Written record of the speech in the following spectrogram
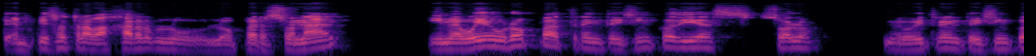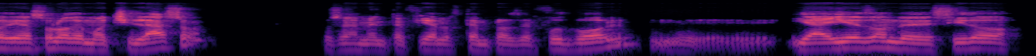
empiezo a trabajar lo, lo personal y me voy a Europa 35 días solo. Me voy 35 días solo de mochilazo. Pues obviamente fui a los templos de fútbol eh, y ahí es donde decido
